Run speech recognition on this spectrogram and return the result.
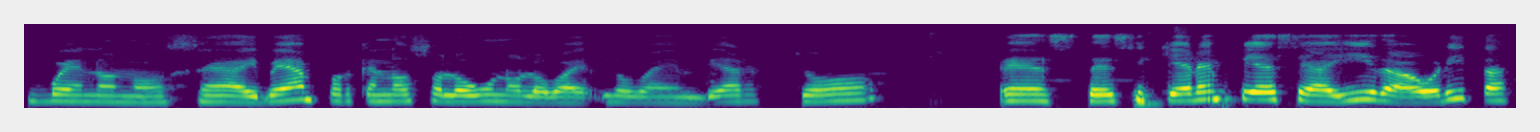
Bueno, no sé, ahí vean porque no solo uno lo va, lo va a enviar. Yo, este, si quiere empiece a ir ahorita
